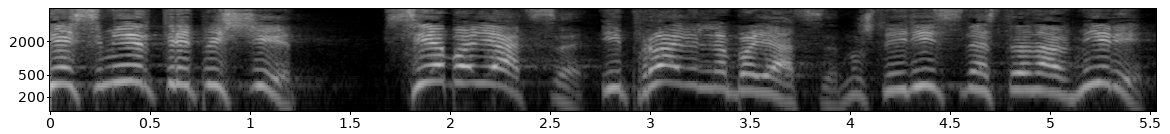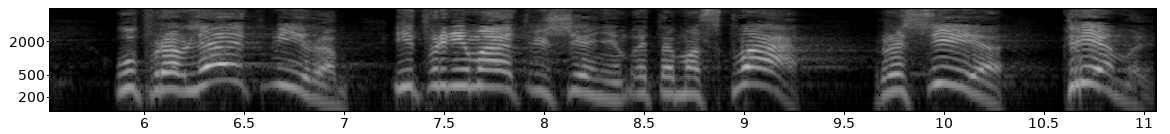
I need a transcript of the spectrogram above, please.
Весь мир трепещет. Все боятся и правильно боятся, потому что единственная страна в мире управляет миром и принимает решением. Это Москва, Россия, Кремль.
